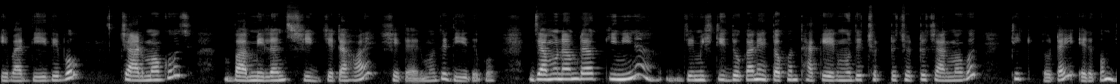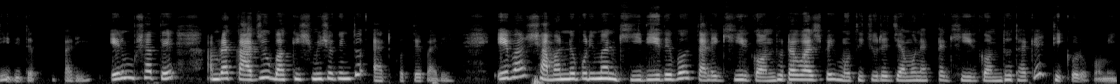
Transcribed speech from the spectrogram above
এবার দিয়ে দেব চারমগজ বা মিলন শিট যেটা হয়, সেটা এর মধ্যে দিয়ে দেব। যেমন আমরা কিনি না, যে মিষ্টির দোকানে তখন থাকে এর মধ্যে ছোট্ট ছোট্ট চারমগজ ঠিক ওটাই এরকম দিয়ে দিতে পারি। এর সাথে আমরা কাজু বা কিশমিশও কিন্তু অ্যাড করতে পারি। এবার সামান্য পরিমাণ ঘি দিয়ে দেব, তাহলে ঘির গন্ধটাও আসবে, মতিচুরের যেমন একটা ঘির গন্ধ থাকে, ঠিক ওরকমই।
